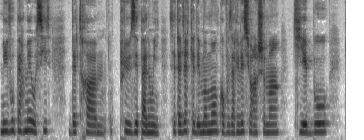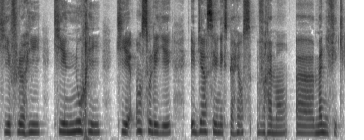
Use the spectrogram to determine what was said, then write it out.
mais il vous permet aussi d'être euh, plus épanoui. C'est-à-dire qu'il y a des moments quand vous arrivez sur un chemin qui est beau, qui est fleuri, qui est nourri, qui est ensoleillé, eh bien c'est une expérience vraiment euh, magnifique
